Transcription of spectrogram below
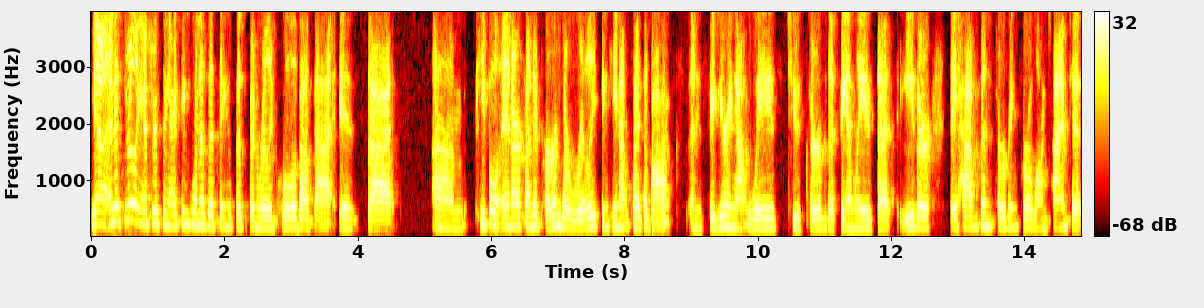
Yeah, and it's really interesting. I think one of the things that's been really cool about that is that um, people in our funded programs are really thinking outside the box and figuring out ways to serve the families that either they have been serving for a long time to,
